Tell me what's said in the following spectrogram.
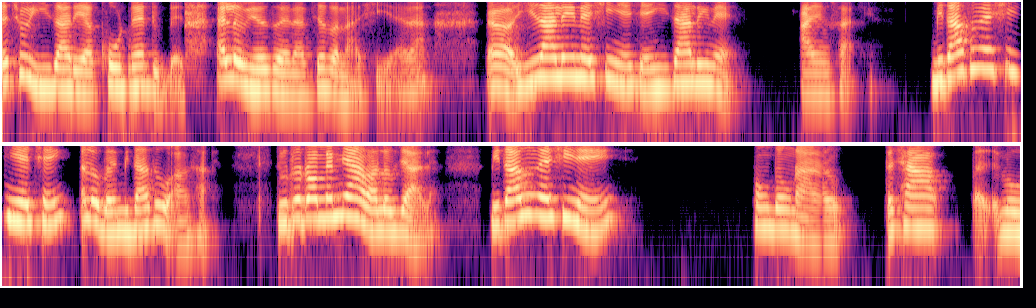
တချို့ရီစားတွေကခိုနဲ့တူတယ်အဲ့လိုမျိုးဆိုရင်တော့ပြဿနာရှိရတာအဲ့တော့ရီစားလေးနဲ့ရှိနေချင်းရီစားလေးနဲ့အာယုံဆိုင်မိသားစုနဲ့ရှိနေချင်းအဲ့လိုပဲမိသားစုကိုအာယုံဆိုင်လူတော်တော်များများပါလောက်ကြတယ်မိသားစုနဲ့ရှိနေဖုံးသုံးတာတော့တခြားဟို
